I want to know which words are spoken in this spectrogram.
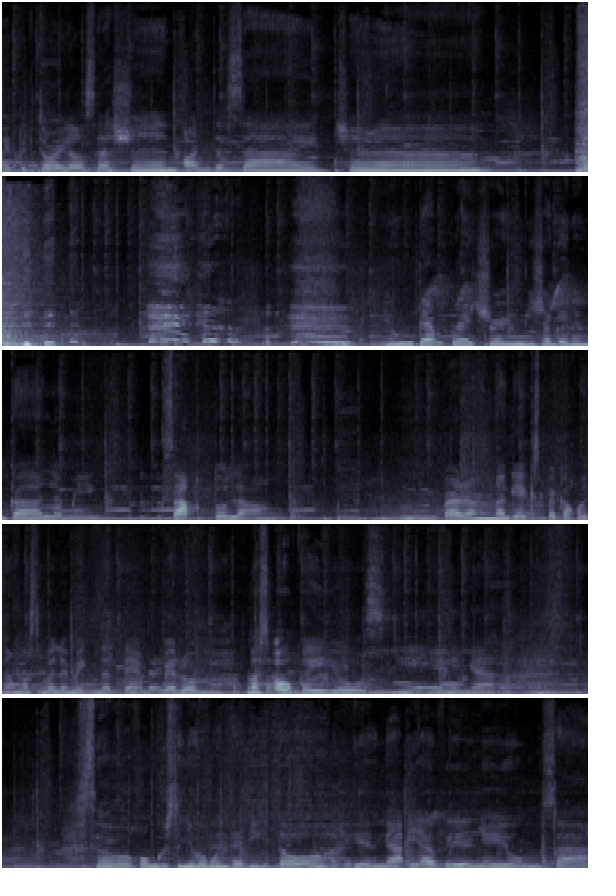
may pictorial session on the side. Tcharam! yung temperature, hindi siya ganun kalamig. Sakto lang. Mm, parang nag-expect ako ng mas malamig na temp, pero mas okay yun. Yun nga. So, kung gusto niyo pumunta dito, yun nga, i-avail niyo yung sa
